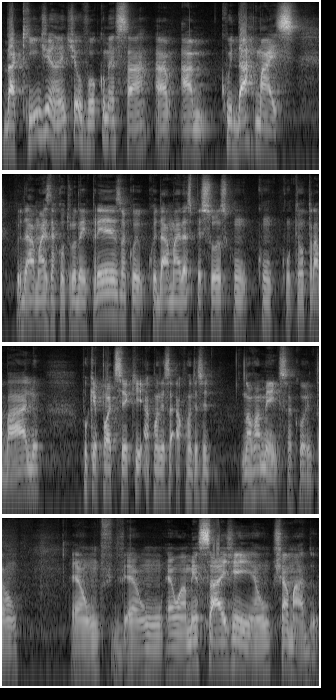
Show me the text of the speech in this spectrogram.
daqui em diante eu vou começar a, a, cuidar mais. Cuidar mais da cultura da empresa, cuidar mais das pessoas com, com, com quem eu trabalho, porque pode ser que aconteça, aconteça novamente, sacou? Então, é, um, é, um, é uma mensagem, é um chamado.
